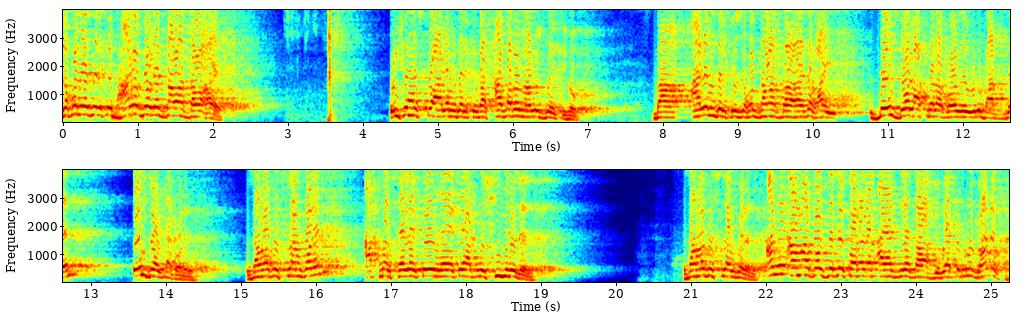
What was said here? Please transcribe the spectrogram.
যখন এদেরকে ভালো দলের দাওয়াত দেওয়া হয় ওই সমস্ত আলেমদেরকে বা সাধারণ মানুষদেরকে হোক, বা আলেমদেরকে যখন দাওয়াত দেওয়া হয় যে, ভাই, যেই দল আপনারা করেন, এগুলো বাদ দেন, এই দলটা করেন। জামাত ইসলাম করেন, আপনার ছেলেকে, মেয়েকে আপনি শিবিরে দেন। জামাত ইসলাম করেন। আমি আমার দল থেকে করেন আয়াত দিয়ে দাওয়াত দেবো, এত কোনো দল আছে?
